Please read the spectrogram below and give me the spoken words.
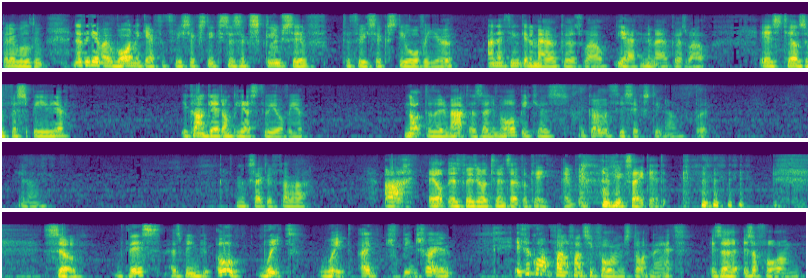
But it will do. Another game I want to get for 360 because it's exclusive to 360 over here. And I think in America as well. Yeah, in America as well is Tales of Vesperia. You can't get on PS3 over here. Not that it matters anymore because I got the 360 now, but you know. I'm excited for that. Ah, I hope this video turns out okay. I'm, I'm excited. so, this has been. Oh, wait, wait. I've been trying. If you go on FinalFantasyForums.net, is a is a forum.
